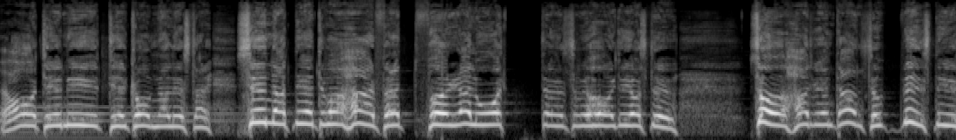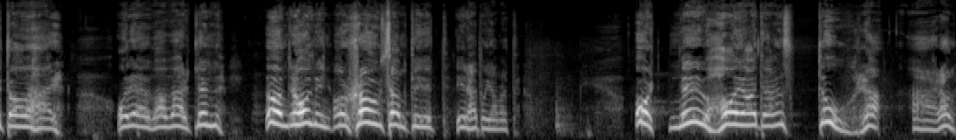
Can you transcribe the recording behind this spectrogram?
Ja, till nytillkomna lyssnare. Synd att ni inte var här för att förra låten som vi hörde just nu så hade vi en dansuppvisning utav det här. Och det var verkligen underhållning och show samtidigt i det här programmet. Och nu har jag den stora äran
